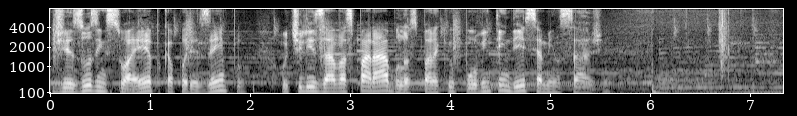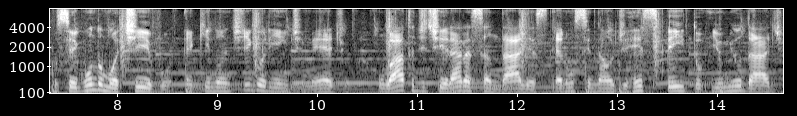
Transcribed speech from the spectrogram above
Jesus, em sua época, por exemplo, utilizava as parábolas para que o povo entendesse a mensagem. O segundo motivo é que no Antigo Oriente Médio, o ato de tirar as sandálias era um sinal de respeito e humildade.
